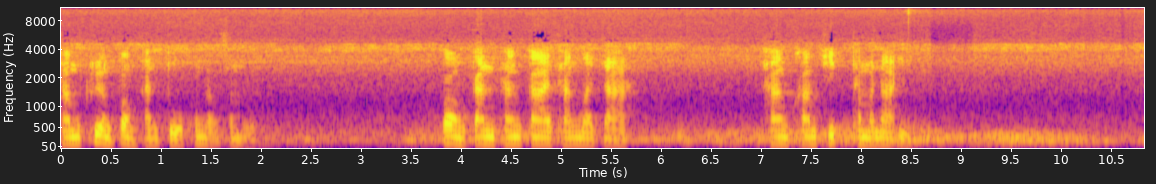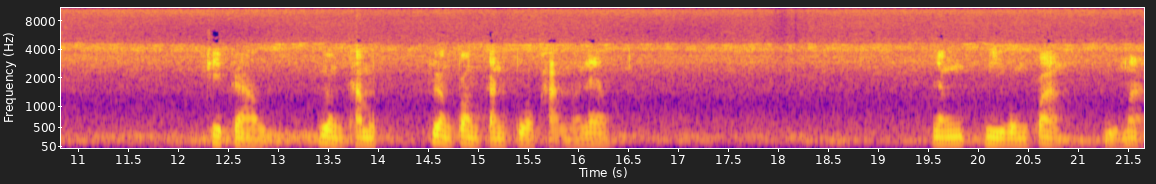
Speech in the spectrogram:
ทำเครื่องป้องกันตัวของเราเสมอ ป้องกันทางกายทางวาจา ทางความคิดธรรมดาอีก ที่กล่าวเรื่องทำเครื่องป้องกันตัวผ่านมาแล้ว ยังมีวงกว้าง อยู่มาก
